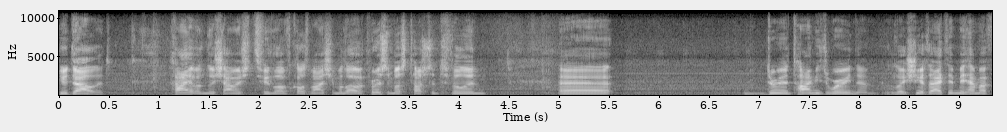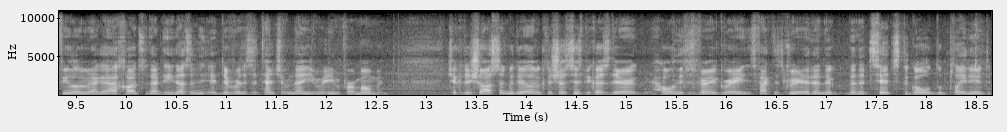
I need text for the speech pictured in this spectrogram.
Yudalid. Chayav on the shamish tefillah calls mashim A person must touch the tefillin uh, during the time he's wearing them, so that he doesn't divert his attention from that even, even for a moment. Because their holiness is very great. In fact, it's greater than the than the tzitz, the gold-plated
